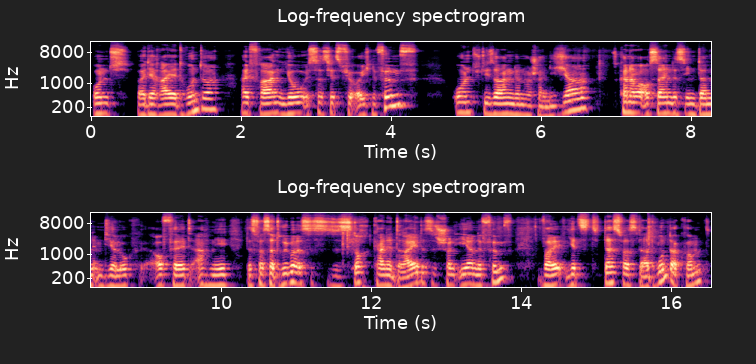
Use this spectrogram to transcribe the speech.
und bei der Reihe drunter halt fragen, yo, ist das jetzt für euch eine 5? Und die sagen dann wahrscheinlich ja. Es kann aber auch sein, dass ihnen dann im Dialog auffällt, ach nee, das, was da drüber ist, ist, ist doch keine 3, das ist schon eher eine 5, weil jetzt das, was da drunter kommt,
